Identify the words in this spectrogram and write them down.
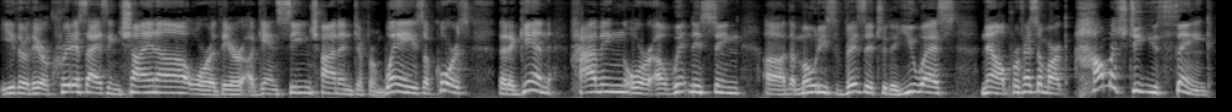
either they're criticizing China or they're again seeing China in different ways. Of course, that again having or uh, witnessing uh, the Modi's visit to the U.S. Now, Professor Marc, how much do you think?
